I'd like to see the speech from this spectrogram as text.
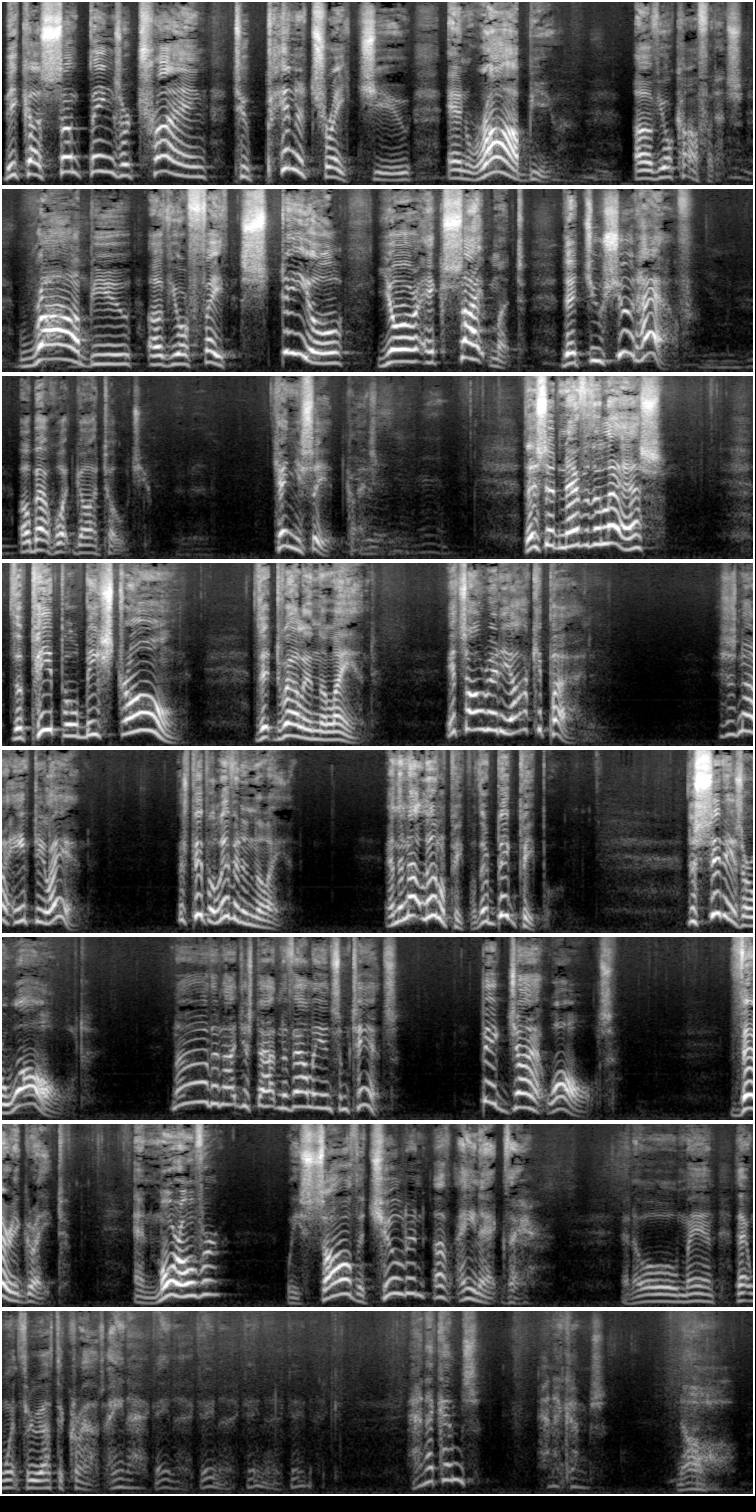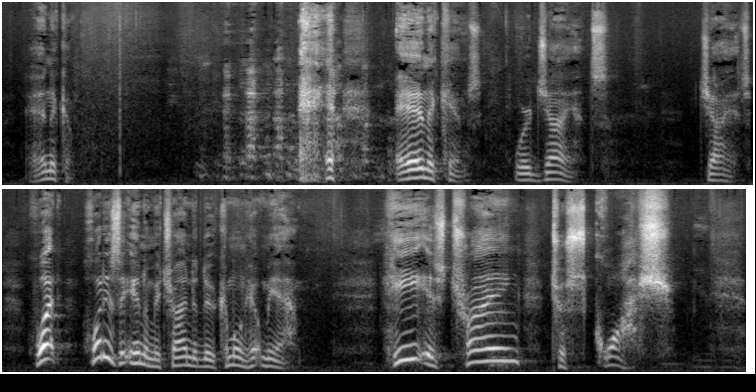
because some things are trying to penetrate you and rob you of your confidence, rob you of your faith, steal your excitement that you should have about what God told you. Can you see it, class? They said, Nevertheless, the people be strong that dwell in the land. It's already occupied. This is not an empty land. There's people living in the land. And they're not little people, they're big people. The cities are walled. No, they're not just out in the valley in some tents. Big giant walls. Very great. And moreover, we saw the children of Anak there. And oh man, that went throughout the crowds. Anak, Anak, Anak, Anak, Anak. Anakims? Anakims? No, Anakim. Anakims were giants. Giants. What, what is the enemy trying to do? Come on, help me out. He is trying to squash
